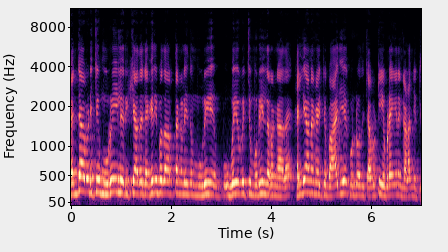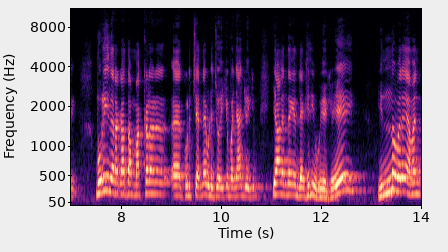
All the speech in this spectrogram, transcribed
കഞ്ചാവ് പിടിച്ച് മുറിയിലിരിക്കാതെ ലഹരി പദാർത്ഥങ്ങളിൽ നിന്ന് മുറി ഉപയോഗിച്ച് മുറിയിലിറങ്ങാതെ കല്യാണം കഴിച്ച് ഭാര്യയെ കൊണ്ടുവന്ന് ചവിട്ടി എവിടെയെങ്കിലും കളഞ്ഞിട്ട് മുറിയിൽ നിറക്കാത്ത മക്കളെ കുറിച്ച് എന്നെ വിളിച്ച് ചോദിക്കുമ്പോൾ ഞാൻ ചോദിക്കും ഇയാൾ എന്തെങ്കിലും ലഹരി ഉപയോഗിക്കും ഏയ് ഇന്ന് വരെ അവൻ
